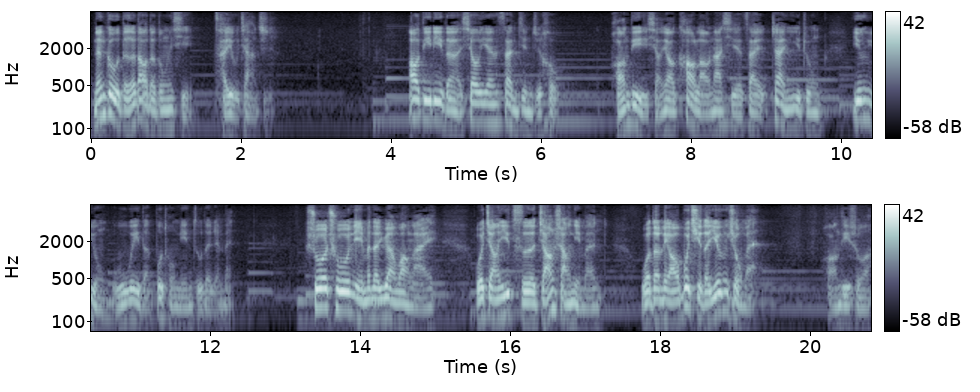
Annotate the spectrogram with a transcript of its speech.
能够得到的东西。才有价值。奥地利的硝烟散尽之后，皇帝想要犒劳那些在战役中英勇无畏的不同民族的人们，说出你们的愿望来，我将以此奖赏你们，我的了不起的英雄们。皇帝说：“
